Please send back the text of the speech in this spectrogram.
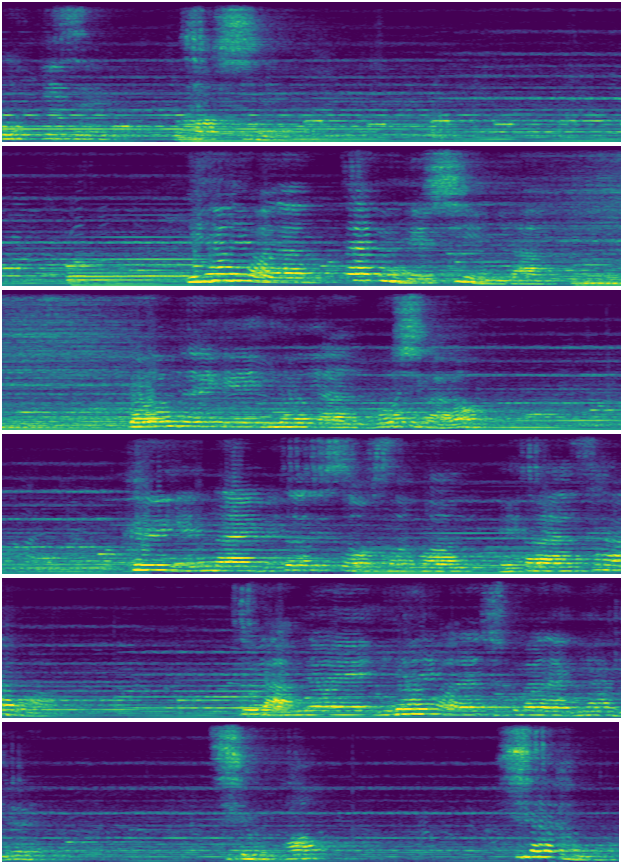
옷깃을 적시네 인연에 관한 짧은 예 시입니다. 여러분들에게 인연이란 무엇인가요? 그 옛날 맺어질 수 없었던 애절한 사랑과 두 남녀의 인연에 관한 조그만한 이야기를 지금부터 시작합니다.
